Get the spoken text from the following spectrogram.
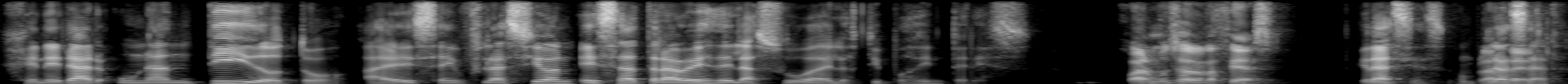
generar un antídoto a esa inflación es a través de la suba de los tipos de interés. Juan, muchas gracias. Gracias, un placer.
